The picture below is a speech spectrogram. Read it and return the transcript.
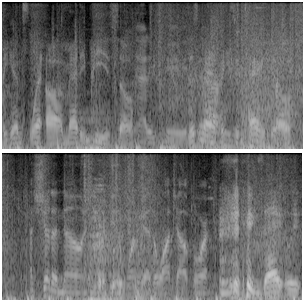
against uh, Matty P. So Natty P. this man, he's a tank, yo. I should have known he would be the one we had to watch out for. exactly.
